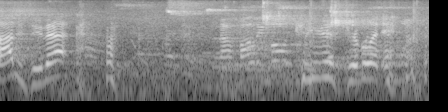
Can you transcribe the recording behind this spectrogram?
allowed to do that? Can you just dribble it in?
